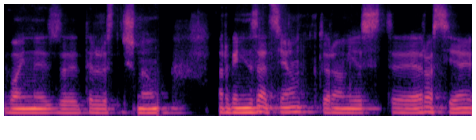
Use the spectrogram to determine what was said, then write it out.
wojny z terrorystyczną organizacją, którą jest Rosja.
